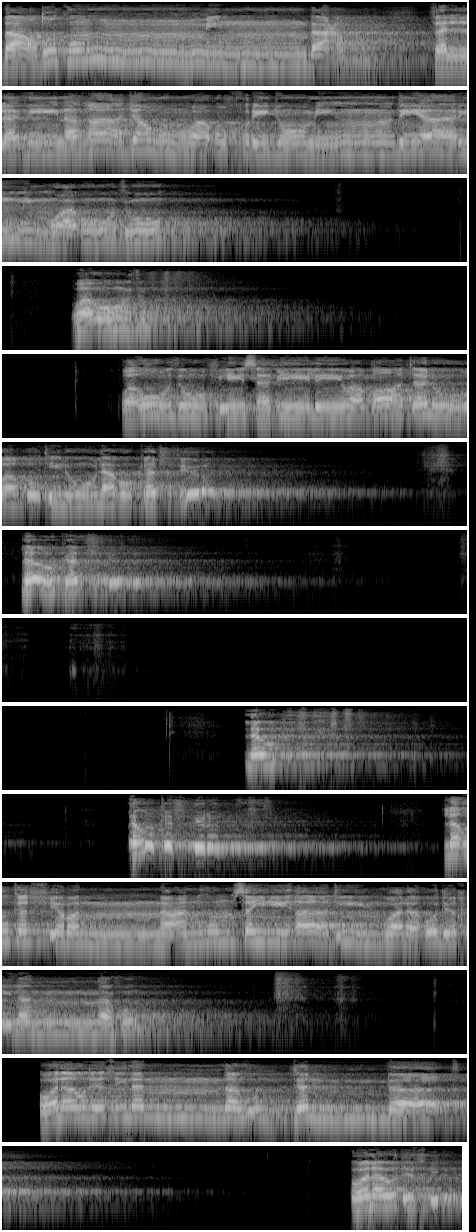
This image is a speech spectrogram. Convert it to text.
بعضكم من بعض فالذين هاجروا وأخرجوا من ديارهم وأوذوا وأوذوا وأوذوا في سبيلي وقاتلوا وقتلوا لأكفر لأكفر لأكفر لأكفرن لأكفرن عنهم سيئاتهم ولأدخلنهم ولأدخلنهم جنات. ولأدخلنهم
